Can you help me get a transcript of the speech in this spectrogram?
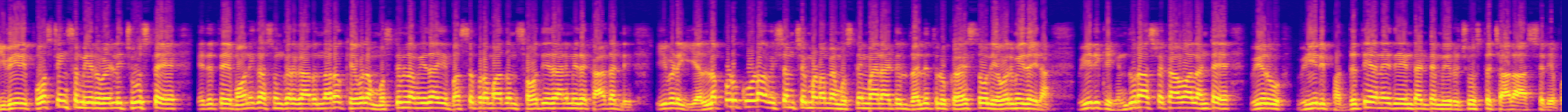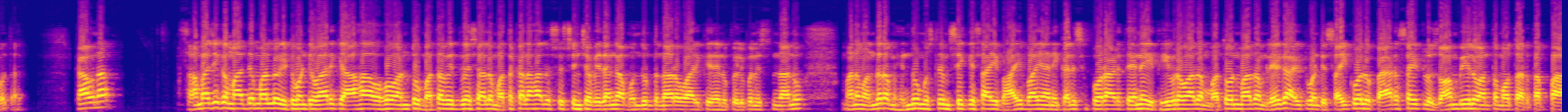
వీరి పోస్టింగ్స్ మీరు వెళ్ళి చూస్తే ఏదైతే మౌనికా సుంకర్ గారు ఉన్నారో కేవలం ముస్లింల మీద ఈ బస్సు ప్రమాదం సౌదీ దాని మీద కాదండి. ఈవిడ ఎల్లప్పుడూ కూడా విషం చిమ్మడమే ముస్లిం మైనార్టీలు దళితులు క్రైస్తవులు ఎవరి మీదైనా. వీరికి హిందూ రాష్ట్ర కావాలంటే వీరు వీరి పద్ధతి అనేది ఏంటంటే మీరు చూస్తే చాలా ఆశ్చర్యపోతారు. కావున సామాజిక మాధ్యమాల్లో ఇటువంటి వారికి ఆహా ఓహో అంటూ మత విద్వేషాలు మత కలహాలు సృష్టించే విధంగా ముందుంటున్నారో వారికి నేను పిలుపునిస్తున్నాను. మనం అందరం హిందూ ముస్లిం సిక్ సాయి భాయి భాయి అని కలిసి పోరాడితేనే ఈ తీవ్రవాదం మతోన్మాదం లేక ఇటువంటి సైకోలు పారసైట్లు జాంబీలు అంతమవుతారు తప్ప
